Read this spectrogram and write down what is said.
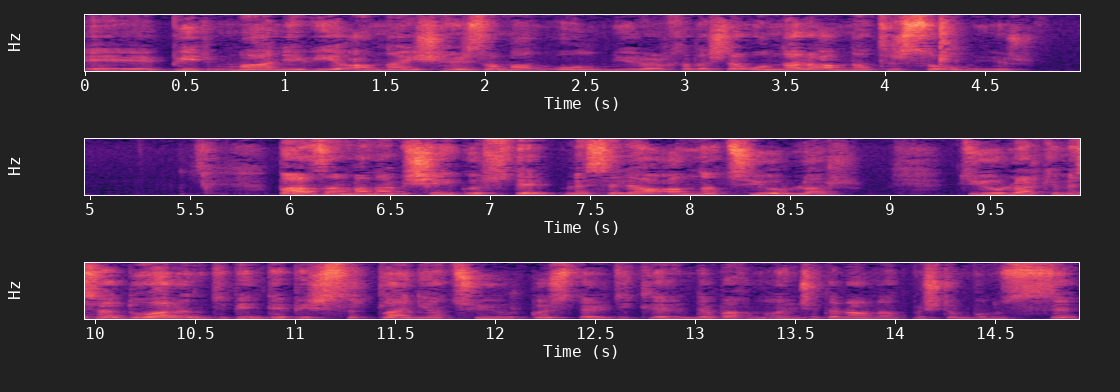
e, bir manevi anlayış her zaman olmuyor arkadaşlar. Onlar anlatırsa oluyor. Bazen bana bir şey gösterip mesela anlatıyorlar. Diyorlar ki mesela duvarın dibinde bir sırtlan yatıyor gösterdiklerinde bakın önceden anlatmıştım bunu size.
